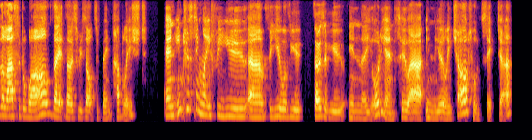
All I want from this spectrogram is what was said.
the last little while, they, those results have been published. And interestingly for you, uh, for you of you, those of you in the audience who are in the early childhood sector,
